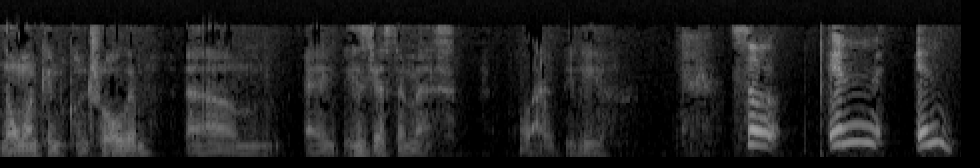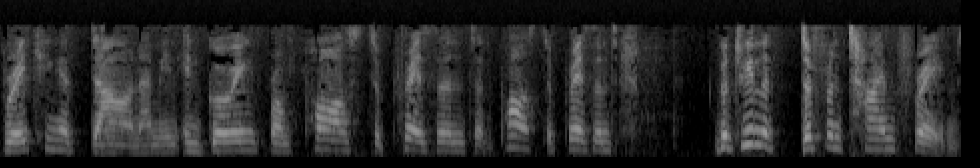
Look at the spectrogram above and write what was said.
no one can control him. Um, and he's just a mess, I believe. So, in in breaking it down, I mean, in going from past to present and past to present, between the different time frames,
